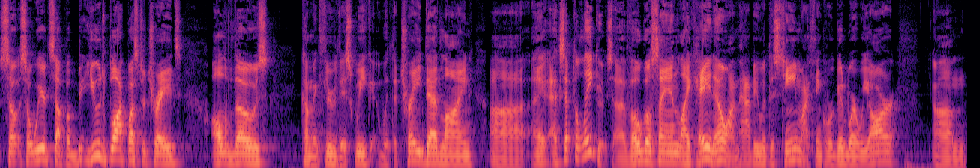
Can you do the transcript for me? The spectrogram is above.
so, so weird stuff. But huge blockbuster trades, all of those coming through this week with the trade deadline, uh, except the Lakers. Uh, Vogel saying, like, hey, no, I'm happy with this team. I think we're good where we are. Um,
